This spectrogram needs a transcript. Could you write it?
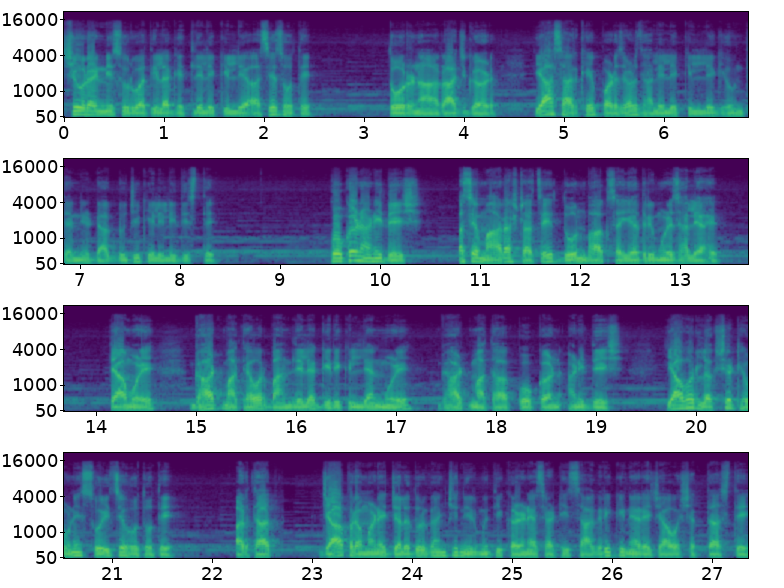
शिवरायांनी सुरुवातीला घेतलेले किल्ले असेच होते. तोरणा राजगड यासारखे पडझड झालेले किल्ले घेऊन त्यांनी डागडुजी केलेली दिसते. कोकण आणि देश असे महाराष्ट्राचे दोन भाग सह्याद्रीमुळे झाले आहेत. त्यामुळे घाटमाथ्यावर बांधलेल्या गिरिकिल्ल्यांमुळे घाटमाथा कोकण आणि देश यावर लक्ष ठेवणे सोयीचे होत होते. अर्थात ज्याप्रमाणे जलदुर्गांची निर्मिती करण्यासाठी सागरी किनाऱ्याची आवश्यकता असते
